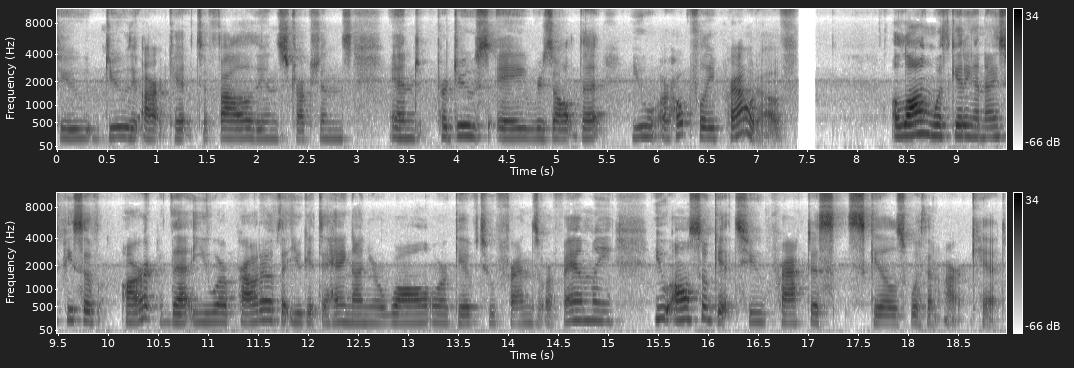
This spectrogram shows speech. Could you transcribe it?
to do the art kit, to follow the instructions, and produce a result that you are hopefully proud of. Along with getting a nice piece of art that you are proud of, that you get to hang on your wall or give to friends or family, you also get to practice skills with an art kit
